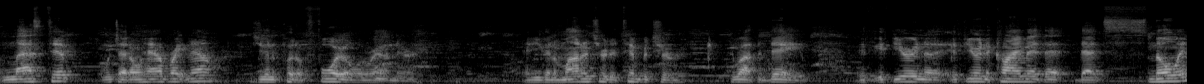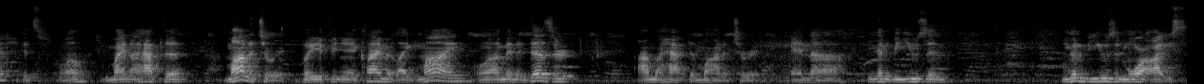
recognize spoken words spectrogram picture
And last tip, which I don't have right now, is you're going to put a foil around there and you're going to monitor the temperature throughout the day. If, if you're in a if you're in a climate that that's snowing, it's well you might not have to monitor it. But if you're in a climate like mine, or I'm in a desert, I'm gonna have to monitor it. And uh, you're gonna be using you're gonna be using more ice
